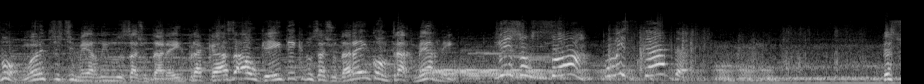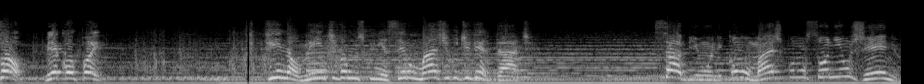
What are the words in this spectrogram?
Bom, antes de Merlin nos ajudar a ir para casa, alguém tem que nos ajudar a encontrar Merlin. Vejam só! Uma escada! Pessoal, me acompanhe. Finalmente vamos conhecer um mágico de verdade. Sabe, Uni, como mágico não sou nenhum gênio.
